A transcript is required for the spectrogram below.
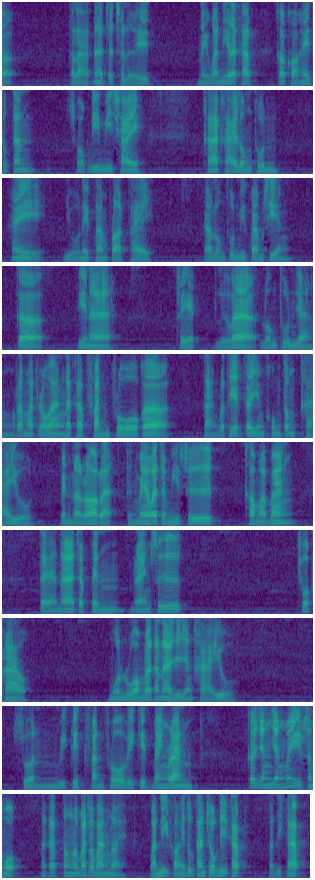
ตลาดน่าจะเฉลยในวันนี้แหละครับ ก็ขอให้ทุกท่านโชคดีมีชัย ค้าขายลงทุนให้อยู่ในความปลอดภัย การลงทุนมีความเสี่ยง ก็พิจารณาเทรดหรือว่าลงทุนอย่างระมัดระวังนะครับ ฟันโฟก็ต่างประเทศก็ยังคงต้องขายอยู่เป็นระลอกแหละ ถึงแม้ว่าจะมีซื้อเข้ามาบ้าง แต่น่าจะเป็นแรงซื้อชั่วคราว มวลรวมแล้วก็น่าจะยังขายอยู่ ส่วนวิกฤตฟันโฟวิกฤตแบงก์รัน ก็ยังยังไม่สงบนะครับ ต้องระมัดระวังหน่อย วันนี้ขอให้ทุกท่านโชคดีครับสวัสดีครับ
